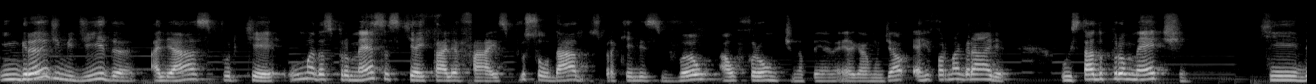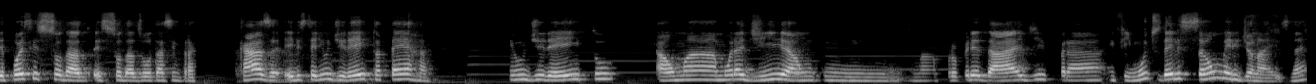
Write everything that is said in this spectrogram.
Em grande medida, aliás, porque uma das promessas que a Itália faz para os soldados, para que eles vão ao fronte na Primeira Guerra Mundial, é a reforma agrária. O Estado promete que depois que esses soldados, esses soldados voltassem para casa, eles teriam direito à terra, teriam direito a uma moradia, a um, uma propriedade para, enfim, muitos deles são meridionais, né?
